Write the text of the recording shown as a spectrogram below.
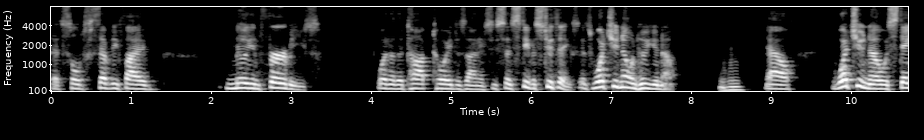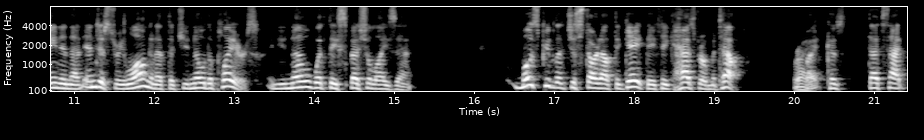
that sold 75 million Furbies, one of the top toy designers, he says, Steve, it's two things. It's what you know and who you know. Mm-hmm. Now, what you know is staying in that industry long enough that you know the players and you know what they specialize in. Most people that just start out the gate, they think Hasbro, Mattel, right? Because right? that's that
